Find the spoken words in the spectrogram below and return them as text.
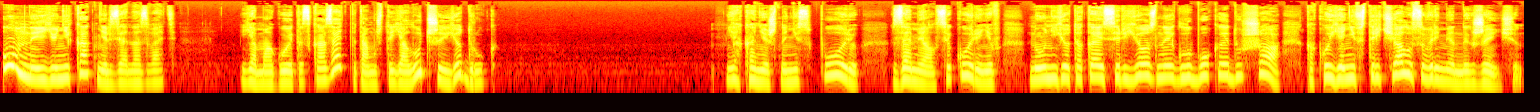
умной ее никак нельзя назвать. Я могу это сказать, потому что я лучше ее друг. Я, конечно, не спорю, замялся Коренев, но у нее такая серьезная и глубокая душа, какой я не встречал у современных женщин.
